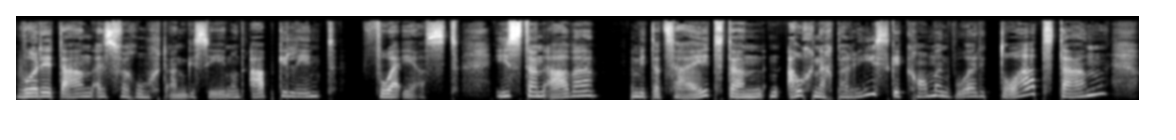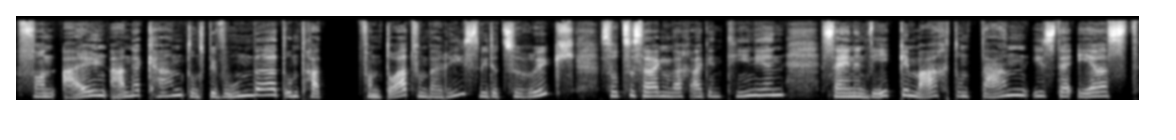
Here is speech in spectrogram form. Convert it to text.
wurde dann als verrucht angesehen und abgelehnt vorerst, ist dann aber mit der Zeit dann auch nach Paris gekommen, wurde dort dann von allen anerkannt und bewundert und hat von dort, von Paris, wieder zurück, sozusagen nach Argentinien, seinen Weg gemacht und dann ist er erst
